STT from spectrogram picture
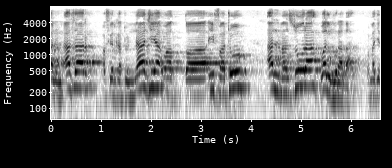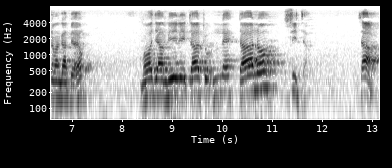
ahlul athar wa firqatun najia wa taifatu al mansura wal ghuraba. Kwa majina mangapi hayo? Moja mbili tatu nne tano sita. Sawa.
